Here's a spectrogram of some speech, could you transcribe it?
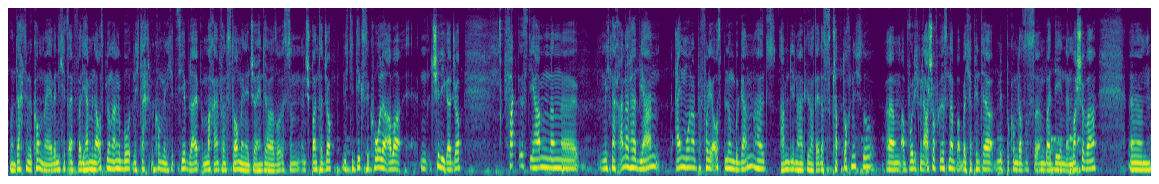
und dachte mir, komm, ey, wenn ich jetzt einfach, weil die haben mir eine Ausbildung angeboten, ich dachte mir, komm, wenn ich jetzt hier bleibe und mache einfach einen Store Manager hinterher oder so, ist so ein entspannter Job, nicht die dickste Kohle, aber ein chilliger Job. Fakt ist, die haben dann äh, mich nach anderthalb Jahren einen Monat bevor die Ausbildung begann, halt, haben die dann halt gesagt, ey, das klappt doch nicht so ähm, obwohl ich mir den Arsch aufgerissen habe, aber ich habe hinterher mitbekommen, dass es ähm, bei denen eine Masche war, ähm,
